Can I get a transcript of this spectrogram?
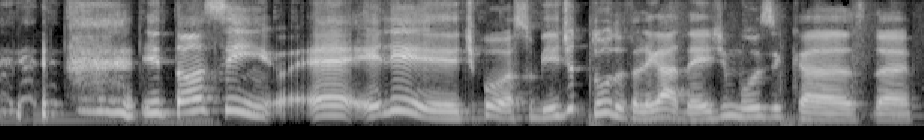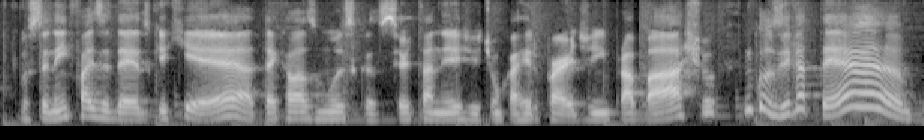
então, assim, é, ele, tipo, subia de tudo, tá ligado? Desde músicas da, você nem faz ideia do que que é, até aquelas músicas sertanejas de um carreiro pardinho pra baixo, inclusive até,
